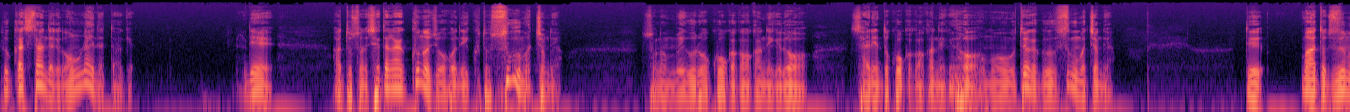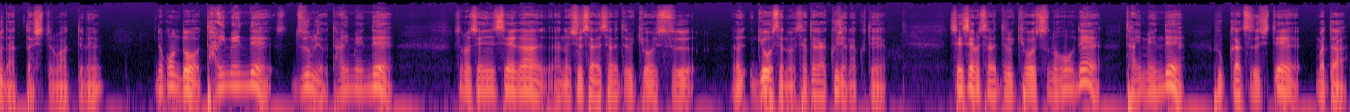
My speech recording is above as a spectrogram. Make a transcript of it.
復活したんだけどオンラインだったわけ。であとその世田谷区の情報で行くとすぐ埋まっちゃうんだよ。その目黒効果か分かんないけどサイレント効果か分かんないけどもうとにかくすぐ埋まっちゃうんだよ。でまああとズームだったしってのもあってね。で今度対面でズームじゃなくて対面でその先生があの主催されてる教室行政の世田谷区じゃなくて先生のされてる教室の方で対面で復活してまた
